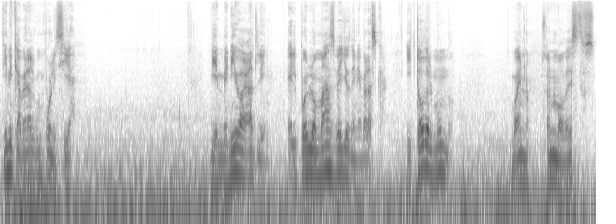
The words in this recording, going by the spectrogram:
Tiene que haber algún policía. Bienvenido a Gatlin, el pueblo más bello de Nebraska. Y todo el mundo. Bueno, son modestos.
